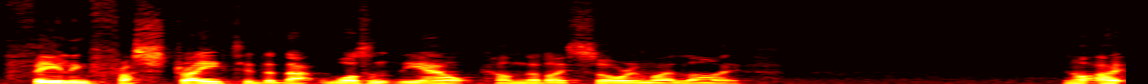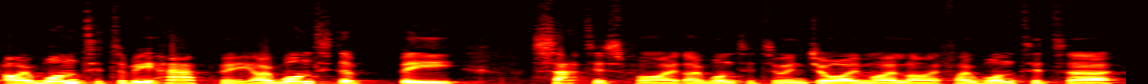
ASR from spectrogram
feeling frustrated that that wasn't the outcome that I saw in my life. You know, I, I wanted to be happy. I wanted to be satisfied. I wanted to enjoy my life. I wanted to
